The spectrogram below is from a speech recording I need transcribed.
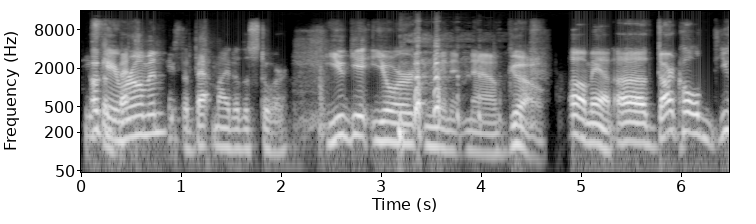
He's okay, Bat- Roman, He's the Bat-Mite of the store. you get your minute now. Go. Oh man, uh, Darkhold. You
